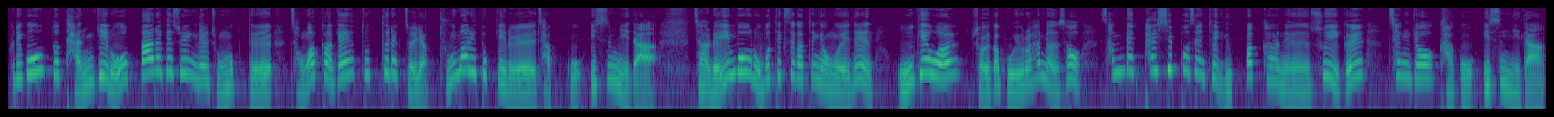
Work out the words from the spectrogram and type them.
그리고 또 단기로 빠르게 수익 낼 종목들 정확 하게 투트랙 전략 두 마리 토끼를 잡고 있습니다. 자, 레인보우 로보틱스 같은 경우에는 5개월 저희가 보유를 하면서 380% 육박하는 수익을 챙겨 가고 있습니다.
